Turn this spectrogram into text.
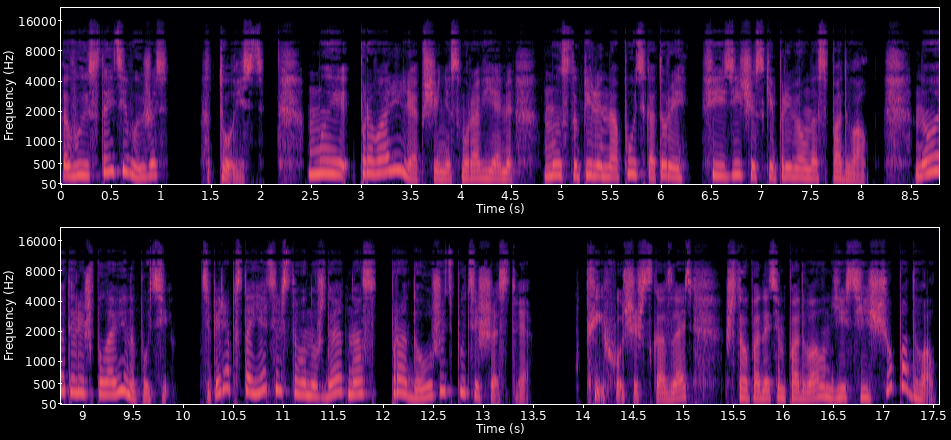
выстоять и выжить. То есть мы провалили общение с муравьями, мы ступили на путь, который физически привел нас в подвал. Но это лишь половина пути. Теперь обстоятельства вынуждают нас продолжить путешествие. Ты хочешь сказать, что под этим подвалом есть еще подвал?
